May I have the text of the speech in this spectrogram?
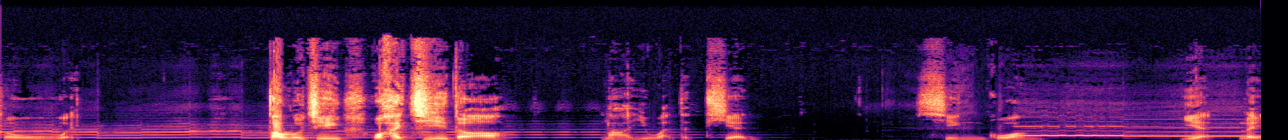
周围。到如今，我还记得那一晚的天，星光、眼泪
